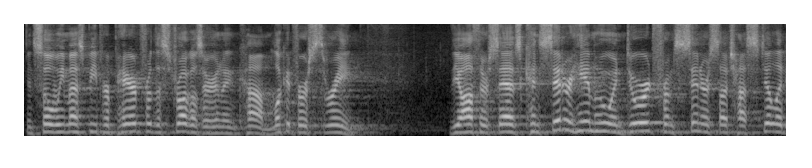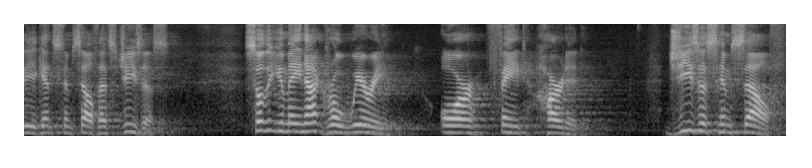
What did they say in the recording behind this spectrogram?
And so we must be prepared for the struggles that are going to come. Look at verse 3. The author says, Consider him who endured from sinners such hostility against himself. That's Jesus. So that you may not grow weary or faint hearted. Jesus himself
